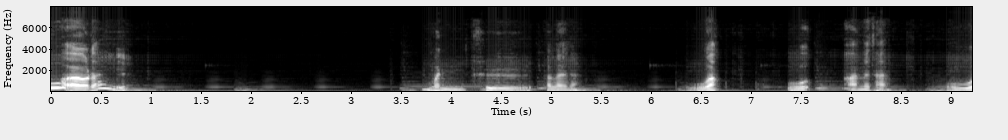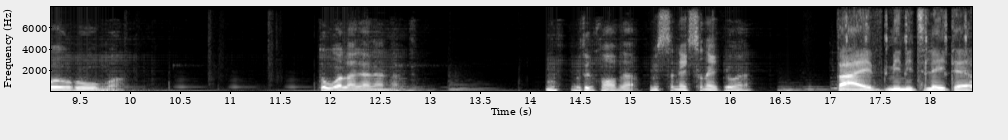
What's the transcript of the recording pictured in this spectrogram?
ตัวอะไร มันคืออะไรนะ วักวอ่านไม่ทันเวอร์รูมอะตัวอะไรแล้วนั่นนะอืมมาถึงขอบแล้ว มีสเน็กสเน็กด้วย Five minutes later.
